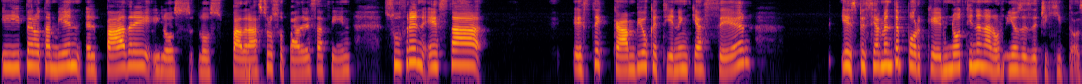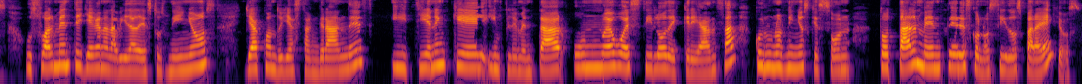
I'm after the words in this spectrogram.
Y, pero también el padre y los, los padrastros o padres afín sufren esta, este cambio que tienen que hacer y especialmente porque no tienen a los niños desde chiquitos. Usualmente llegan a la vida de estos niños ya cuando ya están grandes y tienen que implementar un nuevo estilo de crianza con unos niños que son totalmente desconocidos para ellos.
